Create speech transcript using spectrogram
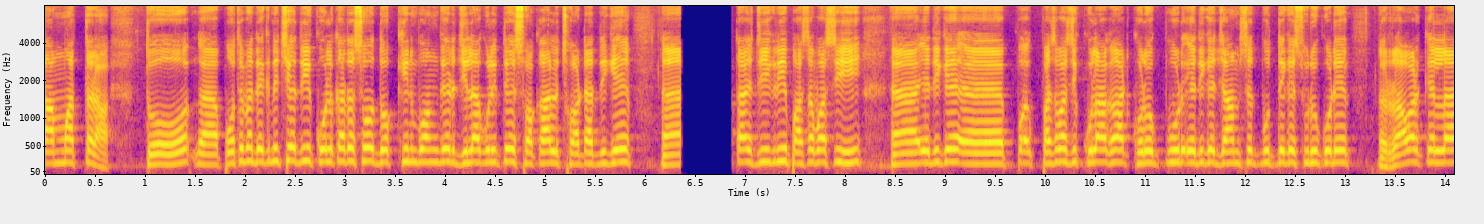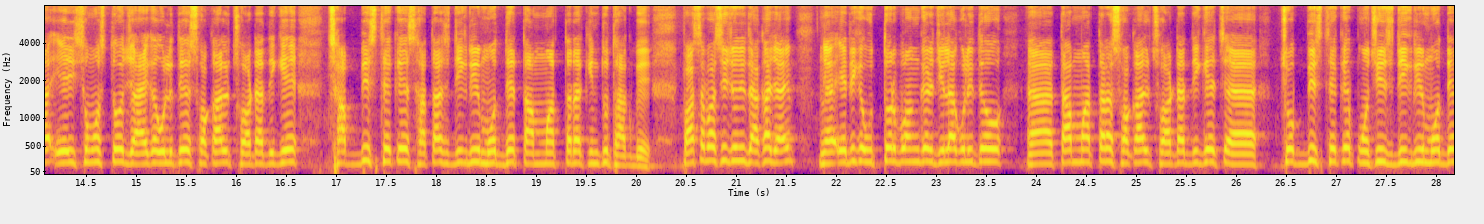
তাপমাত্রা। তো প্রথমে দেখে নিচ্ছি এদিকে কলকাতা সহ দক্ষিণবঙ্গের জেলাগুলিতে সকাল ছটার দিকে সাতাশ ডিগ্রি পাশাপাশি এদিকে পাশাপাশি কোলাঘাট, খড়গপুর, এদিকে জামশেদপুর থেকে শুরু করে রাওয়ারকেল্লা, এই সমস্ত জায়গাগুলিতে সকাল ছটা দিকে ছাব্বিশ থেকে সাতাশ ডিগ্রির মধ্যে তাপমাত্রা কিন্তু থাকবে। পাশাপাশি যদি দেখা যায় এদিকে উত্তরবঙ্গের জেলাগুলিতেও তাপমাত্রা সকাল ছটার দিকে চব্বিশ থেকে পঁচিশ ডিগ্রির মধ্যে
